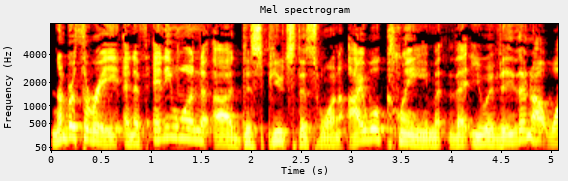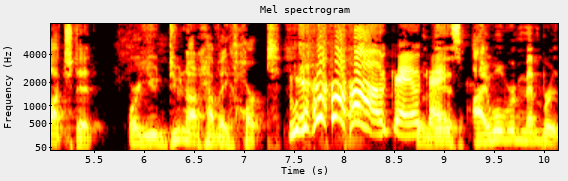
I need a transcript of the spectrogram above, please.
Number three, and if anyone uh, disputes this one, I will claim that you have either not watched it or you do not have a heart. okay, okay. this. I will remember.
